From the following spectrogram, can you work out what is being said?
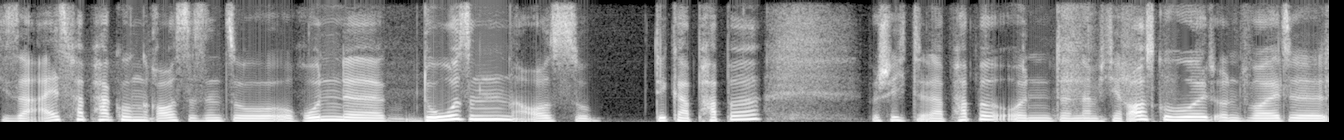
diese Eisverpackungen raus. Das sind so runde Dosen aus so dicker Pappe beschichteter Pappe und dann habe ich die rausgeholt und wollte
